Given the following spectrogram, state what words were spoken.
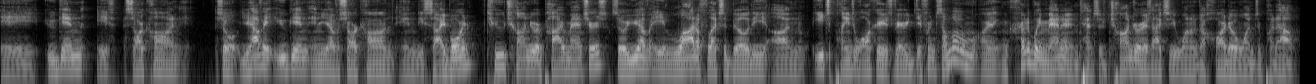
a Ugin, a Sarkhan. So you have a Ugin and you have a Sarkhan in the sideboard. Two Chandra Pyromancers. So you have a lot of flexibility on each Planeswalker is very different. Some of them are incredibly mana intensive. Chandra is actually one of the harder ones to put out.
